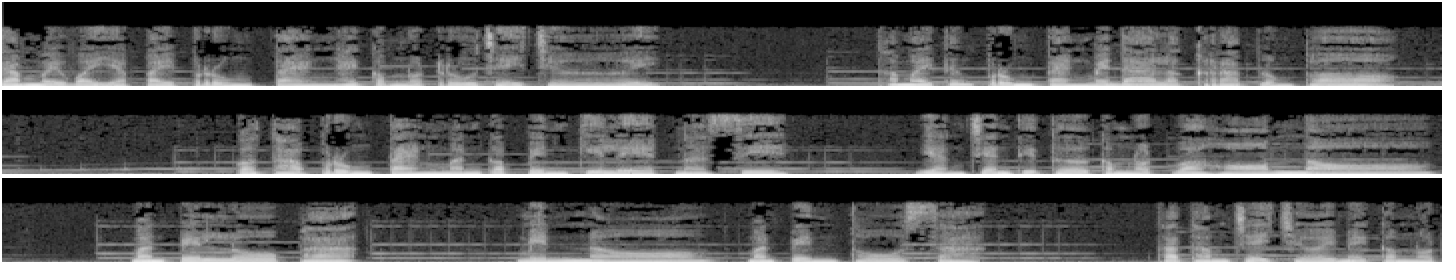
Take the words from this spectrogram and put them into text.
จำไว้ว่าอย่าไปปรุงแต่งให้กำหนดรู้เฉยๆทำไมถึงปรุงแต่งไม่ได้ล่ะครับหลวงพ่อ ก็ถ้าปรุงแต่งมันก็เป็นกิเลสนะสิ อย่างเช่นที่เธอกำหนดว่าหอมหนอ มันเป็นโลภะเหม็นหนอ มันเป็นโทสะ ถ้าทำเฉยๆไม่กำหนด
